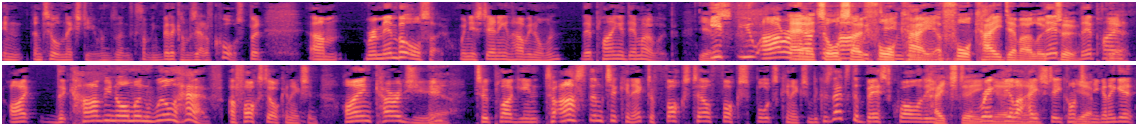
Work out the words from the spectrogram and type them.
in until next year when something better comes out, of course. But um, remember also when you're standing in Harvey Norman, they're playing a demo loop. Yes. If you are about And it's to part also with 10 4K, grand, a 4K demo loop they're, too. They're playing. Yeah. I the Harvey Norman will have a Foxtel connection. I encourage you Yeah. To plug in to ask them to connect a Foxtel Fox Sports connection because that's the best quality HD, regular yeah, yeah. HD content Yeah. you're going to get.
